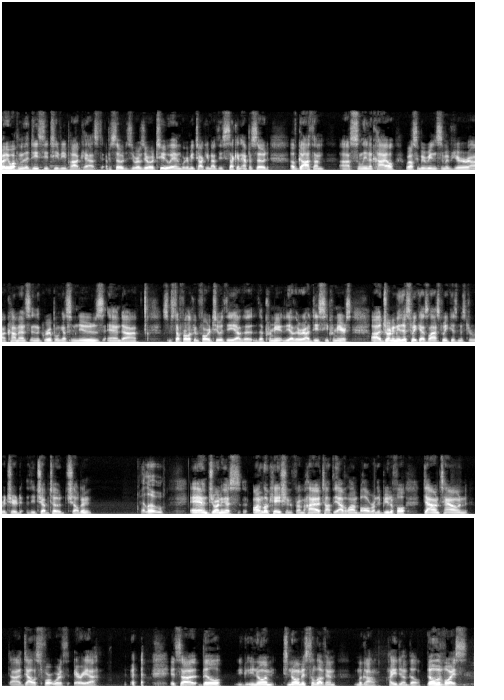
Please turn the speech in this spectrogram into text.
Everybody, welcome to the DC TV podcast, episode 002, and we're going to be talking about the second episode of Gotham. Uh, Selina Kyle. We're also going to be reading some of your uh, comments in the group, and we got some news and uh, some stuff we're looking forward to at the uh, the the premiere, the other uh, DC premieres. Uh, joining me this week, as last week, is Mr. Richard the Chub Toad Sheldon. Hello. And joining us on location from high atop the Avalon Ballroom, the beautiful downtown uh, Dallas Fort Worth area. it's uh, Bill. You, you, know him. To know him is to love him. McGonnell. How you doing, Bill? Bill the voice.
